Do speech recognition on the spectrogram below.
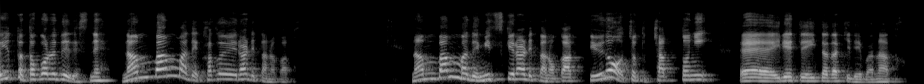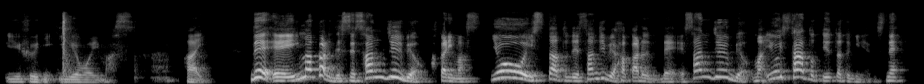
言ったところでですね、何番まで数えられたのかと。何番まで見つけられたのかっていうのをちょっとチャットに、えー、入れていただければなというふうに思います。はい。で、えー、今からですね、30秒測ります。用意スタートで30秒測るんで、30秒、まあ、用意スタートって言った時にはですね、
